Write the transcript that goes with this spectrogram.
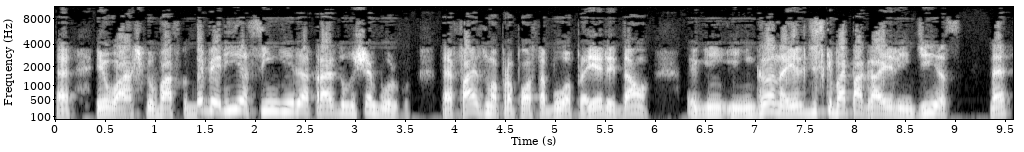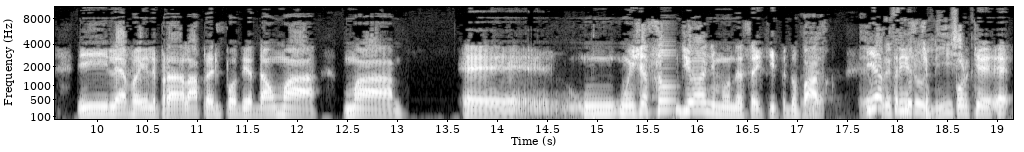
É, eu acho que o Vasco deveria sim ir atrás do Luxemburgo. É, faz uma proposta boa para ele, dá um, engana ele, diz que vai pagar ele em dias, né? E leva ele para lá para ele poder dar uma, uma, é, um, uma injeção de ânimo nessa equipe do Vasco. Eu, eu e é triste, porque...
